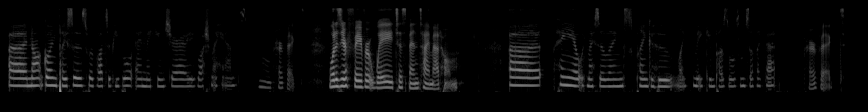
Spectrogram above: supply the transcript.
Uh, not going places with lots of people and making sure I wash my hands. Mm, perfect. What is your favorite way to spend time at home? Uh, hanging out with my siblings, playing Kahoot, like making puzzles and stuff like that. Perfect.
